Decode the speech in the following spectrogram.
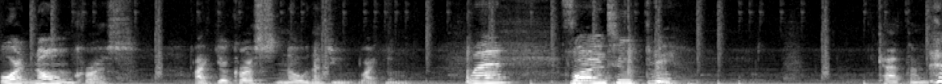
or known crush? Like your crush know that you like them. Two, One, two, three. Catherine. Who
